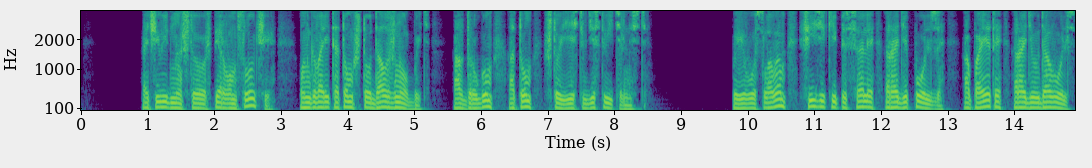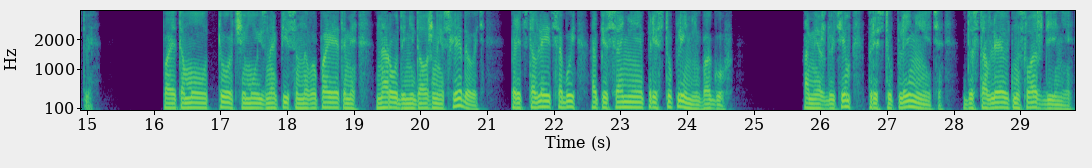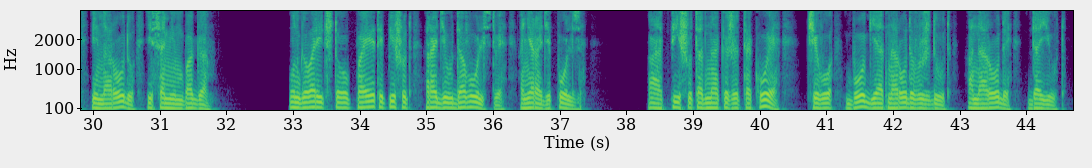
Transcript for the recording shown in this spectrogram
Очевидно, что в первом случае он говорит о том, что должно быть, а в другом — о том, что есть в действительности. По его словам, физики писали ради пользы, а поэты — ради удовольствия. Поэтому то, чему из написанного поэтами народы не должны следовать — представляет собой описание преступлений богов. А между тем преступления эти доставляют наслаждение и народу, и самим богам. Он говорит, что поэты пишут ради удовольствия, а не ради пользы. А пишут, однако же, такое, чего боги от народов ждут, а народы дают.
